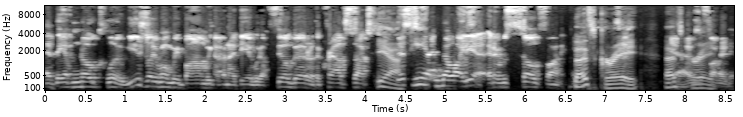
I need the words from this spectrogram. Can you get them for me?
they have no clue. Usually, when we bomb, we have an idea. We don't feel good, or the crowd sucks. Yeah, this he had no idea, and it was so funny. That's great. So, that's yeah, great.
